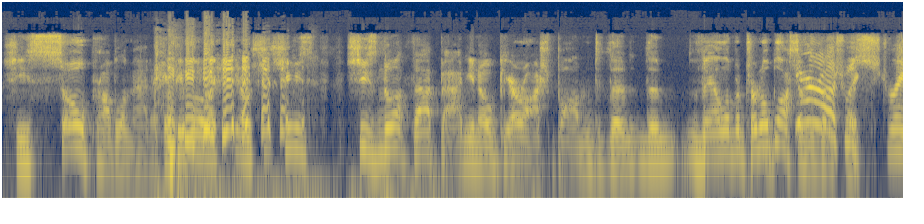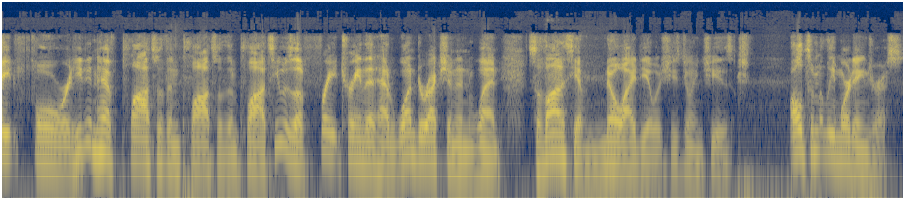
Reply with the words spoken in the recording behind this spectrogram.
she's so problematic, and people are like, you know, she, she's she's not that bad. You know, Garrosh bombed the the Vale of Eternal Blossoms. but Garrosh was like, straightforward. He didn't have plots within plots within plots. He was a freight train that had one direction and went. Sylvanas, you have no idea what she's doing. She is ultimately more dangerous.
